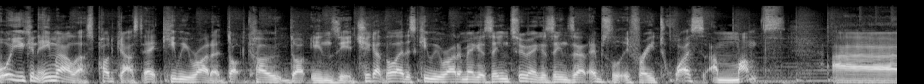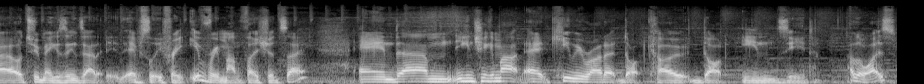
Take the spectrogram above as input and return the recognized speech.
or you can email us podcast at kiwirider.co.nz. Check out the latest Kiwi Rider magazine. Two magazines out absolutely free twice a month. Uh, or two magazines out absolutely free every month, I should say. And um, you can check them out at kiwirider.co.nz. Otherwise,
